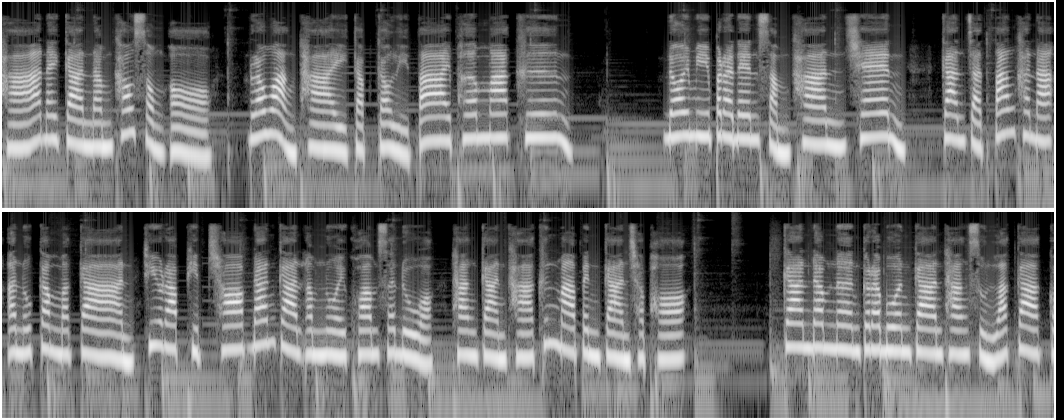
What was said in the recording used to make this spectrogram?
ค้าในการนำเข้าส่งออก ระหว่างไทยกับเกาหลีใต้เพิ่มมากขึ้น โดยมีประเด็นสำคัญ เช่น การจัดตั้งคณะอนุกรรมการที่รับผิดชอบด้านการอำนวยความสะดวกทางการค้าขึ้นมาเป็นการเฉพาะ การดำเนินกระบวนการทางศุลกาก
